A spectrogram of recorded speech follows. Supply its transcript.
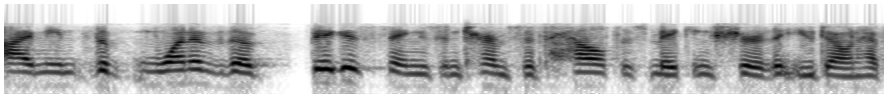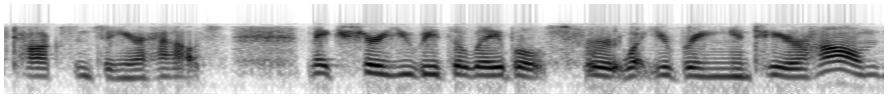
I mean, the one of the biggest things in terms of health is making sure that you don't have toxins in your house. Make sure you read the labels for what you're bringing into your home.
